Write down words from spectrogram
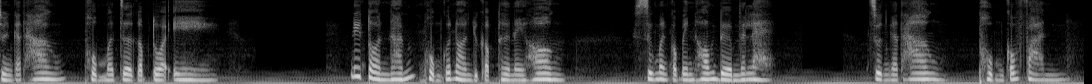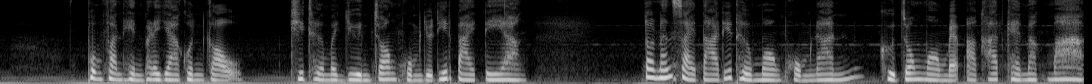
จนกระทั่งผมมาเจอกับตัวเอง ในตอนนั้นผมก็นอนอยู่กับเธอในห้อง ซึ่งมันก็เป็นห้องเดิมนั่นแหละ จนกระทั่ง ผมก็ฝัน ผมฝันเห็นภรรยาคนเก่า ที่เธอมายืนจ้องผมอยู่ที่ปลายเตียง ตอนนั้นสายตาที่เธอมองผมนั้น คือจ้องมองแบบอาฆาตแค้นมาก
